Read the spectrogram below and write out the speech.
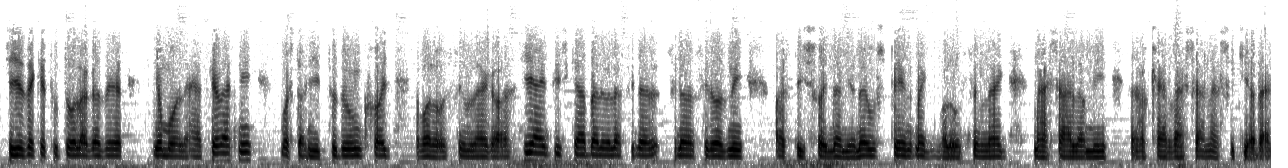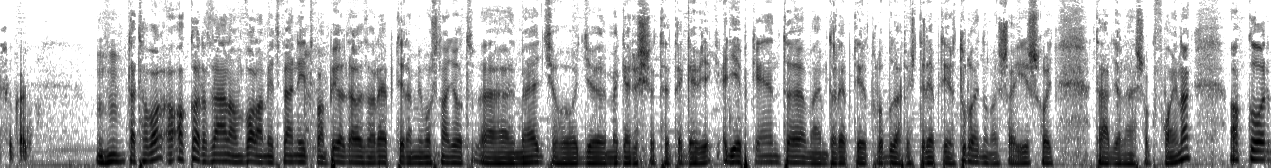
úgyhogy ezeket utólag azért nyomon lehet követni. Most annyit tudunk, hogy valószínűleg a hiányt is kell belőle finanszírozni, azt is, hogy nem jön EU-s pénz, meg valószínűleg más állami akár vásárlási kiadásokat. Uh-huh. Tehát ha val- akar az állam valamit venni, itt van például az a reptér, ami most nagyot uh, megy, hogy uh, megerősítettek egyébként, uh, mármint a reptér, a Budapesti reptér tulajdonosa is, hogy tárgyalások folynak, akkor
